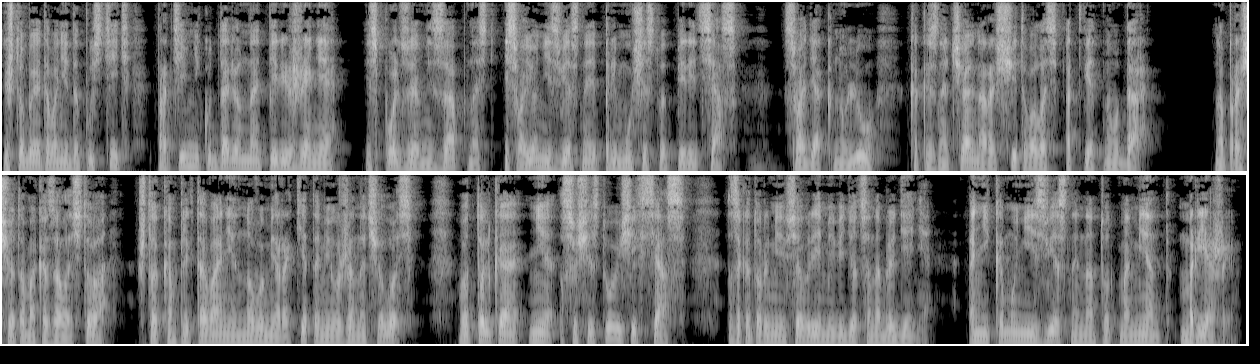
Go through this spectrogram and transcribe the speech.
И чтобы этого не допустить, противник ударил на опережение, используя внезапность и свое неизвестное преимущество перед СЯС – сводя к нулю, как изначально рассчитывалось, ответный удар. Но просчетом оказалось то, что комплектование новыми ракетами уже началось. Вот только не существующих СЯС, за которыми все время ведется наблюдение, а никому неизвестные на тот момент мрежи.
